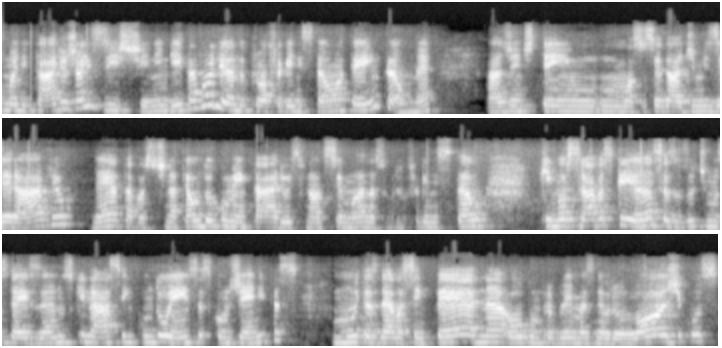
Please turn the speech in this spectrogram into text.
humanitário já existe. Ninguém estava olhando para o Afeganistão até então, né? A gente tem um, uma sociedade miserável, né? Estava assistindo até um documentário esse final de semana sobre o Afeganistão, que mostrava as crianças dos últimos 10 anos que nascem com doenças congênitas, muitas delas sem perna ou com problemas neurológicos,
